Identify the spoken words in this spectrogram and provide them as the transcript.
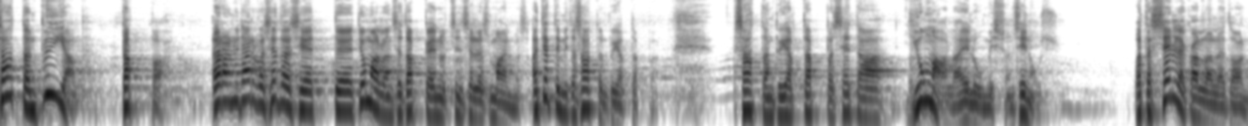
saatan püüab tappa. ära nüüd arva sedasi, et, et jumal on see tapja ainult siin selles maailmas. aga teate, mida saatan püüab tappa? saatan püüab tappa seda jumala elu, mis on sinus vaata selle kallale ta on,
